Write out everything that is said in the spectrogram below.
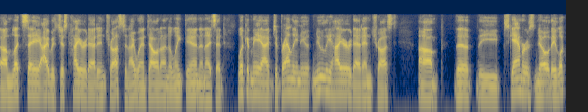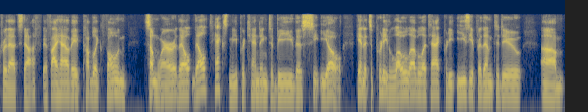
Um, let's say I was just hired at Entrust and I went out onto LinkedIn and I said, look at me, I'm brandly new, newly hired at Entrust. Um, the the scammers know they look for that stuff. If I have a public phone somewhere, they'll they'll text me pretending to be the CEO. Again, it's a pretty low level attack, pretty easy for them to do. Um,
